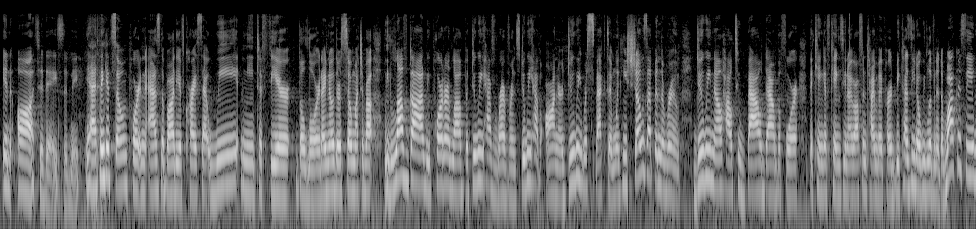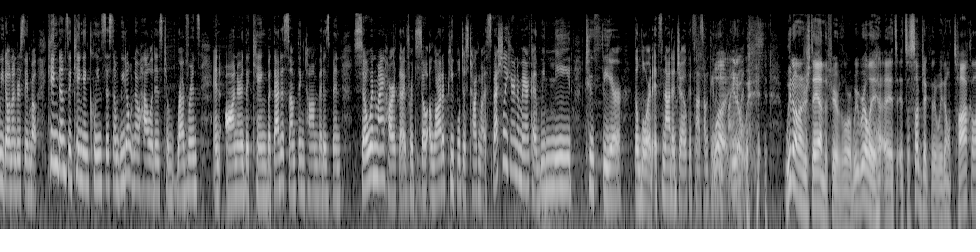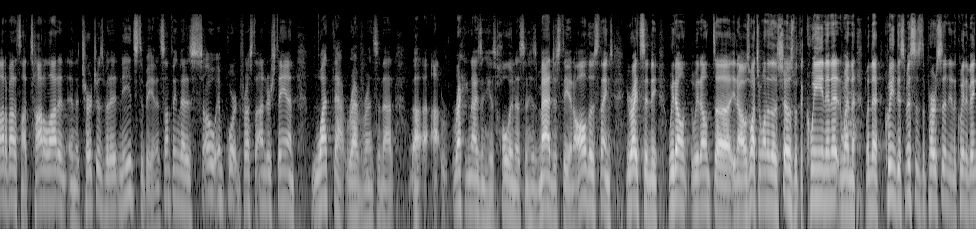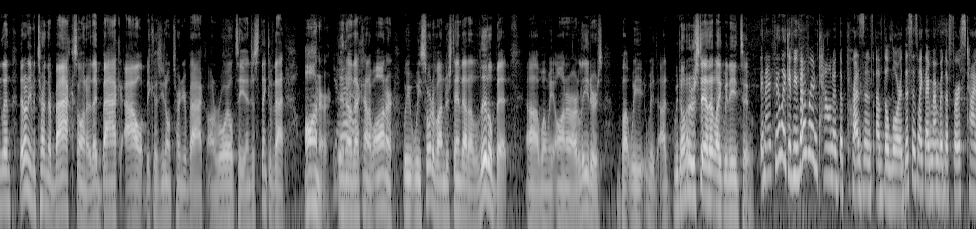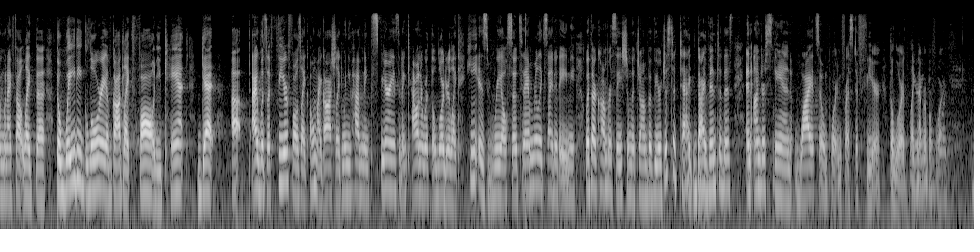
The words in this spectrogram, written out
in awe today, Sydney. Yeah, I think it's so important as the body of Christ that we need to fear the Lord. I know there's so much about we love God, we pour our love, but do we have reverence? Do we have honor? Do we respect Him? When He shows up in the room, do we know how to bow down before the King of Kings? You know, oftentimes I've heard because, you know, we live in a democracy and we don't understand about kingdoms, the king and queen system, we don't know how it is to reverence and honor the King. But that is something, Tom, that has been so in my heart that I've heard so a lot of people just talking about, especially here in America, we need to fear the Lord. It's not a joke. It's not something well, to be playing you know, with. we don't understand the fear of the Lord. We really, it's, it's a subject that we don't talk a lot about. It's not taught a lot in, in the churches, but it needs to be. And it's something that is so important for us to understand what that reverence and that uh, uh, uh, recognizing His holiness and His majesty and all those things. You're right, Sydney. We don't, we don't. Uh, you know, I was watching one of those shows with the Queen in it, and when the when the Queen dismisses the person, you know, the Queen of England, they don't even turn their backs on her. They back out because you don't turn your back on royalty. And just think of that honor, yeah. you know, that kind of honor. We, we sort of understand that a little bit uh, when we honor our leaders, but we, we, I, we don't understand it like we need to. And I feel like if you've ever encountered the presence of the Lord, this is like, I remember the first time when I felt like the, the weighty glory of God like fall and you can't get up. I was a fearful. I was like, oh my gosh, like when you have an experience, an encounter with the Lord, you're like, he is real. So today I'm really excited, Amy, with our conversation with John Bevere, just to tag, dive into this and understand why it's so important for us to fear the Lord like Fearing never before.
